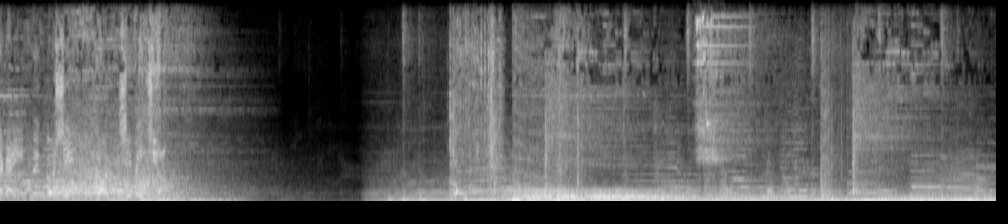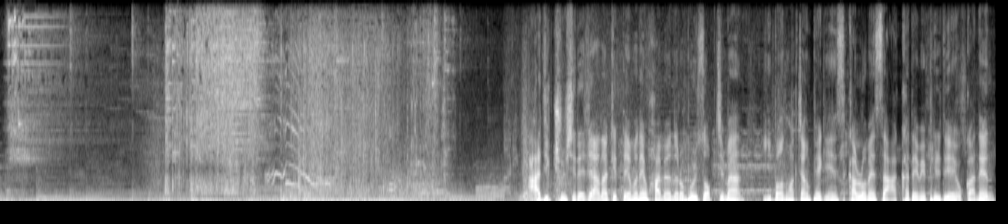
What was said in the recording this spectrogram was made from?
제가 있는 곳이 곧 집이죠. 아직 출시되지 않았기 때문에 화면으론 볼 수 없지만 이번 확장팩인 스칼로맨스 아카데미 필드의 효과는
